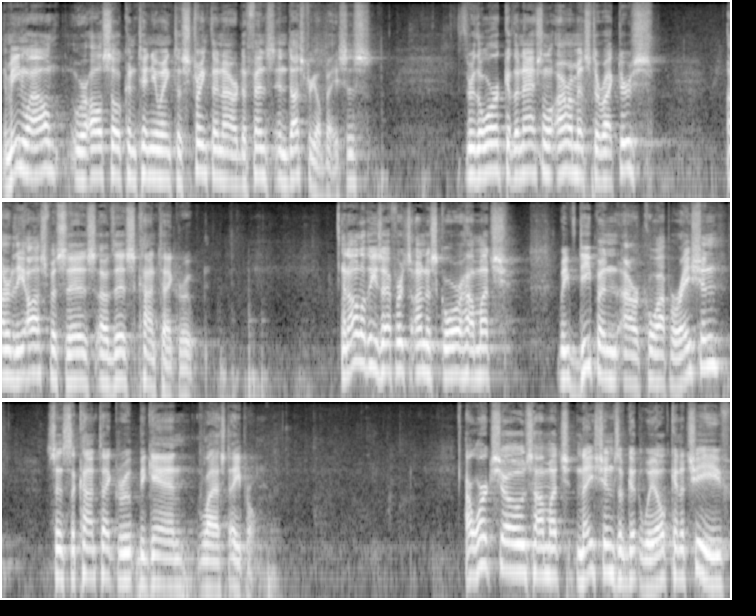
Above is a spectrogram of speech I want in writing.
And meanwhile, we're also continuing to strengthen our defense industrial bases through the work of the National Armaments Directors under the auspices of this contact group. And all of these efforts underscore how much we've deepened our cooperation since the contact group began last April. Our work shows how much nations of goodwill can achieve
